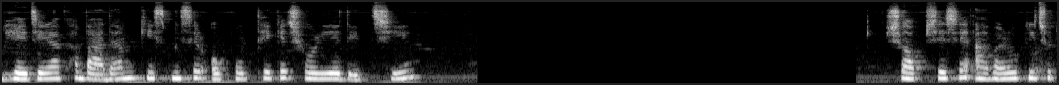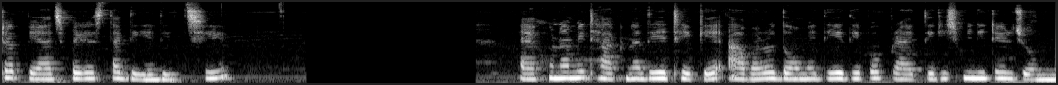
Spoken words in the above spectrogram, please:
ভেজে রাখা বাদাম কিশমিশের ওপর থেকে ছড়িয়ে দিচ্ছি। সবশেষে আবারও কিছুটা পেঁয়াজ বেরেস্তা দিয়ে দিচ্ছি। এখন আমি ঢাকনা দিয়ে ঢেকে আবারও দমে দিয়ে দিব প্রায় তিরিশ মিনিটের জন্য।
